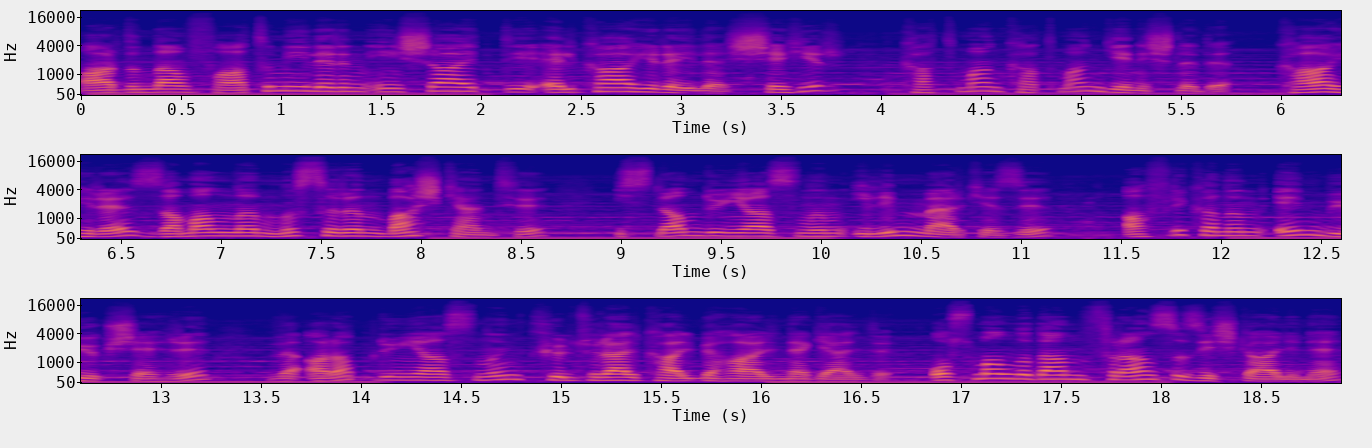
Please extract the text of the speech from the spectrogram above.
ardından Fatımilerin inşa ettiği El Kahire ile şehir katman katman genişledi. Kahire zamanla Mısır'ın başkenti, İslam dünyasının ilim merkezi, Afrika'nın en büyük şehri ve Arap dünyasının kültürel kalbi haline geldi. Osmanlı'dan Fransız işgaline,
